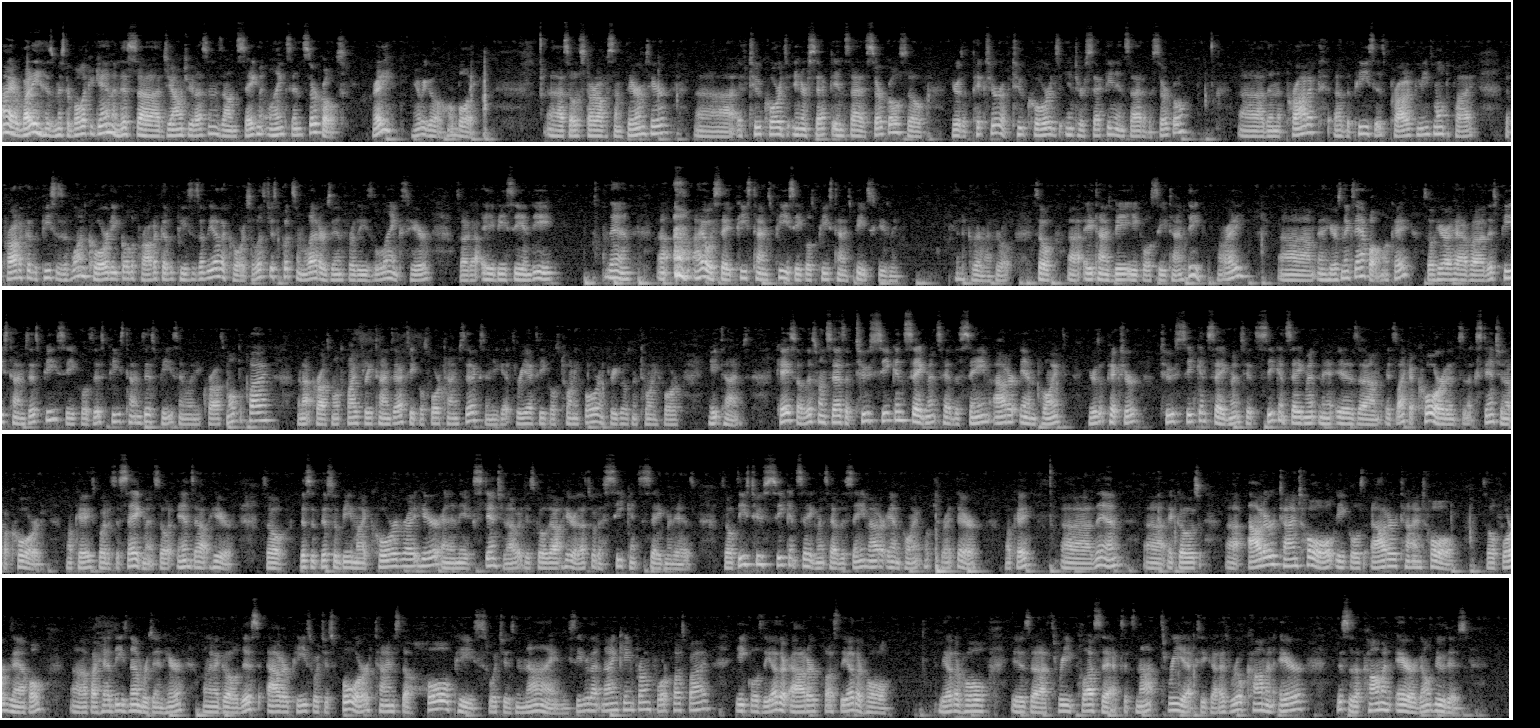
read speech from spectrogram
Hi everybody, this is Mr. Bullock again and this uh, geometry lesson is on segment lengths in circles. Ready? Here we go. Oh boy. Uh, so let's start off with some theorems here. Uh, if two chords intersect inside a circle, so here's a picture of two chords intersecting inside of a circle, uh, then the product of the pieces, product means multiply, the product of the pieces of one chord equal the product of the pieces of the other chord. So let's just put some letters in for these lengths here. So I got A, B, C, and D. Then uh, I always say piece times piece equals piece times piece. Excuse me. I had to clear my throat. So uh, A times B equals C times D. Alrighty. Um, and here's an example. Okay. So here I have uh, this piece times this piece equals this piece times this piece. And when you cross multiply, or not cross multiply, 3 times x equals 4 times 6, and you get 3x equals 24, and 3 goes into 24 8 times. Okay, so this one says that two secant segments have the same outer endpoint. Here's a picture. Two secant segments. Its secant segment is um, it's like a chord. It's an extension of a chord. Okay, but it's a segment, so it ends out here. So this is this would be my chord right here, and then the extension of it just goes out here. That's what a secant segment is. So if these two secant segments have the same outer endpoint, whoops, right there, okay, uh, then uh, it goes uh, outer times whole equals outer times whole. So for example, uh, if I had these numbers in here, I'm going to go this outer piece, which is 4, times the whole piece, which is 9. You see where that 9 came from? 4 plus 5 equals the other outer plus the other whole. The other whole is uh, 3 plus x. It's not 3x, you guys. Real common error. This is a common error. Don't do this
